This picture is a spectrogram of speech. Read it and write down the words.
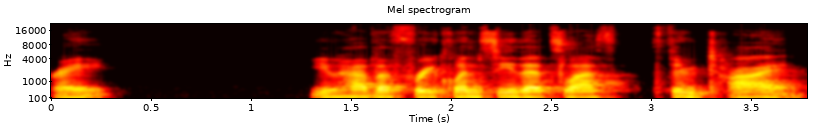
right? You have a frequency that's less through time.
